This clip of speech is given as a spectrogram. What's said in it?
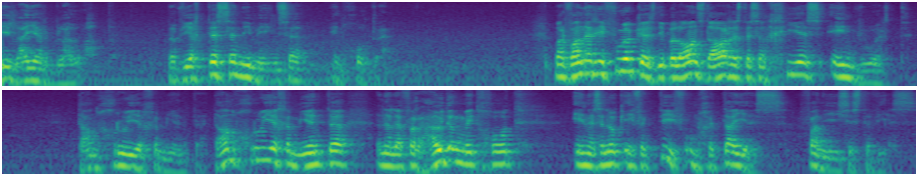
die leier blou op. Beweeg tussen die mense en God in. Maar wanneer die fokus, die balans daar is tussen gees en woord, dan groei 'n gemeente. Dan groei 'n gemeente in hulle verhouding met God en is hulle ook effektief om getuies van Jesus te wees.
